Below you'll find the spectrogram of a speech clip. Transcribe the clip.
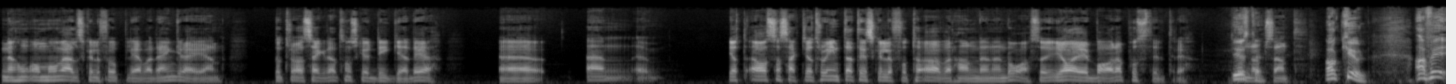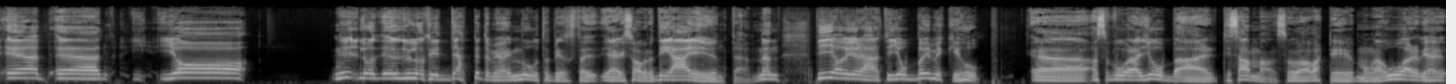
när hon, om hon väl skulle få uppleva den grejen. Då tror jag säkert att hon skulle digga det. Uh, men, jag, ja, som sagt, jag tror inte att det skulle få ta överhanden ändå. Så jag är bara positiv till det. 100%. Just det. Ja, kul. Ja, för, eh, jag nu det låter ju deppigt om jag är emot att Britta ska ta jägarexamen och det är jag ju inte. Men vi har ju det här att vi jobbar ju mycket ihop. Uh, alltså våra jobb är tillsammans och har varit det i många år. Vi har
